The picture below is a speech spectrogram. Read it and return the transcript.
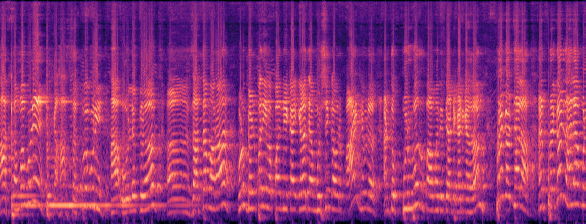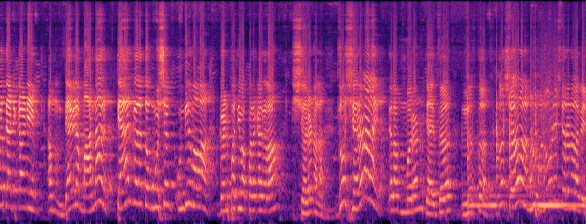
हा तमगुणी आहे, का हा सत्वगुणी? हा ओळखलं अं, जातं मारा. म्हणून गणपती बाप्पाने काय केलं? त्या मुशिकावर पाय ठेवलं आणि तो पूर्व रूपामध्ये त्या ठिकाणी काय झाला? प्रगट झाला. आणि प्रगट झाल्यामुळे ठिकाणी त्यावेळेला मारणार? त्याच वेळेला तो मुशक उंदीर मामा गणपती बाप्पाला काय झाला? शरण आला. जो शरण आलाय त्याला मरण द्यायचं नसतं. तो शरण आला म्हणून म्हणून शरण आले.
